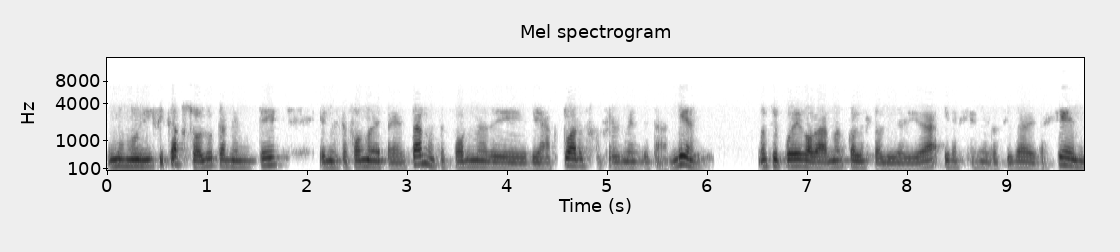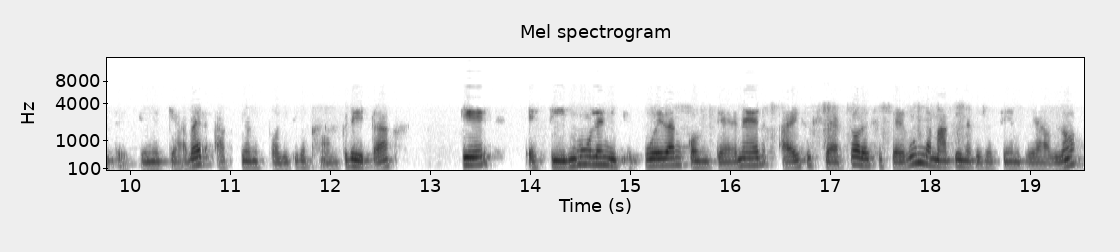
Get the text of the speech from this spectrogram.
nos modifica absolutamente en nuestra forma de pensar, nuestra forma de, de actuar socialmente también. No se puede gobernar con la solidaridad y la generosidad de la gente. Tiene que haber acciones políticas concretas que estimulen y que puedan contener a ese sector, a esa segunda máquina que yo siempre hablo,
